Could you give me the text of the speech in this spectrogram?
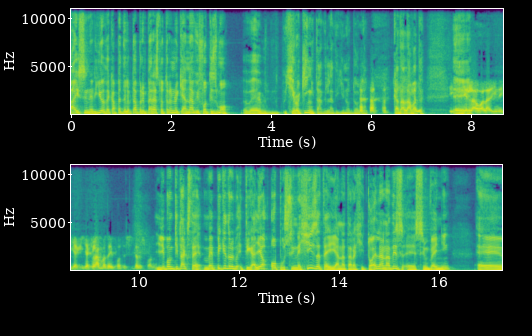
πάει συνεργείο 15 λεπτά πριν περάσει το τρένο και ανάβει φωτισμό. Ε, ε, χειροκίνητα δηλαδή γίνονται όλα. Καταλάβατε. Ε, Γελάω, αλλά είναι για, για κλάματα η υπόθεση. Τέλος πάντων. Λοιπόν, κοιτάξτε, με επίκεντρο τη Γαλλία, όπου συνεχίζεται η αναταραχή, το έλα να δεις ε, συμβαίνει. Ε,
